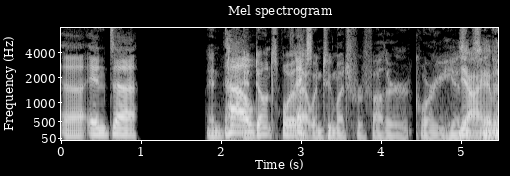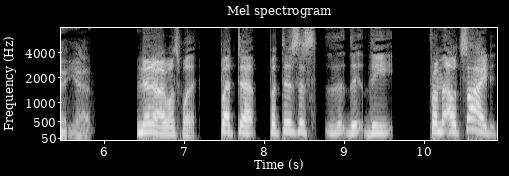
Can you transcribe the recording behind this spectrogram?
Uh, and uh, And, How and don't spoil ex- that one too much for Father Cory. He hasn't Yeah, I seen haven't- that yet. no, no, I won't spoil it. But uh, but there's this the, the the from the outside,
